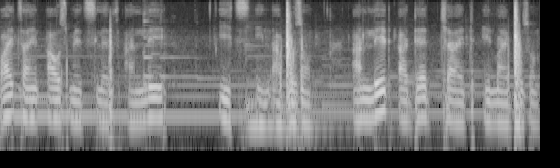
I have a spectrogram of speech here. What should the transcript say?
while time housemaid slept, and lay it in her bosom, and laid a dead child in my bosom.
